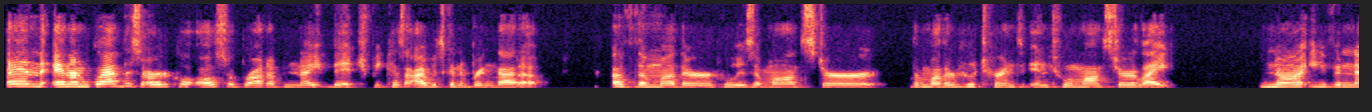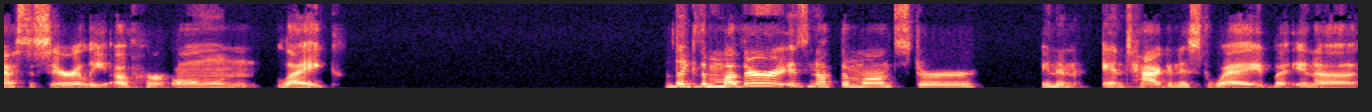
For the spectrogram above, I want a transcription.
And and I'm glad this article also brought up Nightbitch because I was going to bring that up of the mother who is a monster, the mother who turns into a monster like not even necessarily of her own like like the mother is not the monster in an antagonist way but in a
